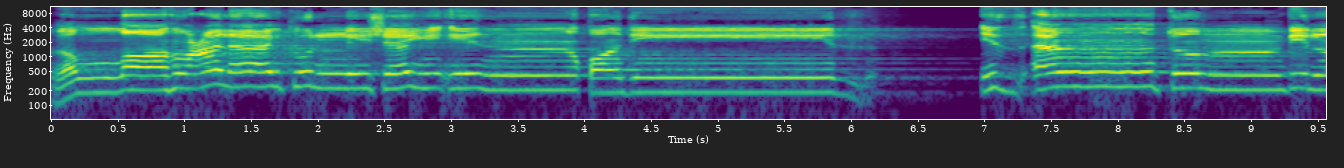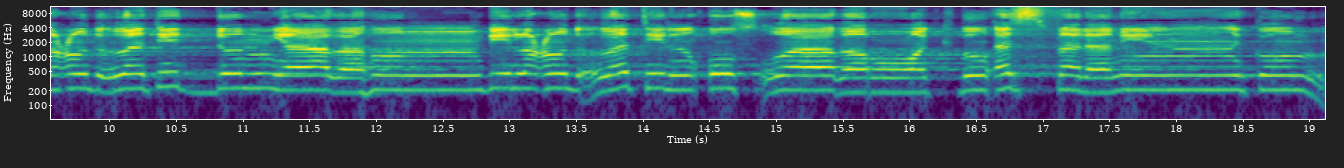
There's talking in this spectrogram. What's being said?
والله على كل شيء قدير. إذ أنتم بالعدوة الدنيا وهم بالعدوة القصوى والركب أسفل منكم.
